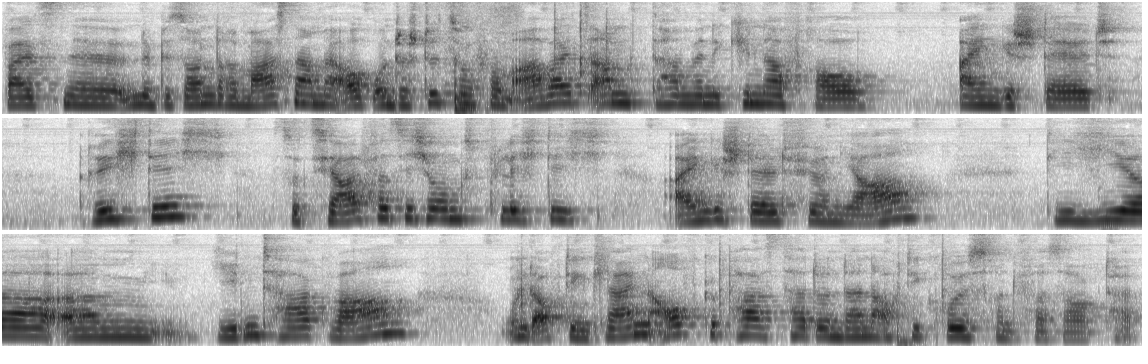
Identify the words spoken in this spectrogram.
weil es eine, eine besondere Maßnahme auch Unterstützung vom Arbeitsamt, haben wir eine Kinderfrau eingestellt. Richtig, sozialversicherungspflichtig eingestellt für ein Jahr, die hier ähm, jeden Tag war und auf den Kleinen aufgepasst hat und dann auch die Größeren versorgt hat.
